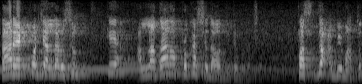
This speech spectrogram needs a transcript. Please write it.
তার এক পর্যায়ে আল্লাহ রসুলকে আল্লাহ তারা প্রকাশ্যে দাওয়াত দিতে বলেছে ফাসদা আবি মাতু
